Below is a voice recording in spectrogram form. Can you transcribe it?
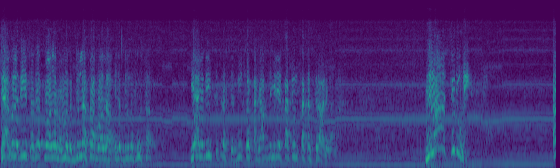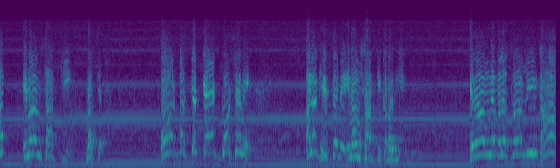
شیخ الحدیث حضرت مولانا محمد عبداللہ صاحب، مولانا عبد الغفور صاحب۔ یہ حدیث کی طرف سے دوسروں کا نام نہیں لیتا کہ ان کا تذکرہ آنے والا نماز شروع ہوئی۔ اب امام صاحب کی مسجد اور مسجد کے ایک گوشے میں، الگ حصے میں امام صاحب کی قبر بھی ہے امام نے بلسلیم کہا،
